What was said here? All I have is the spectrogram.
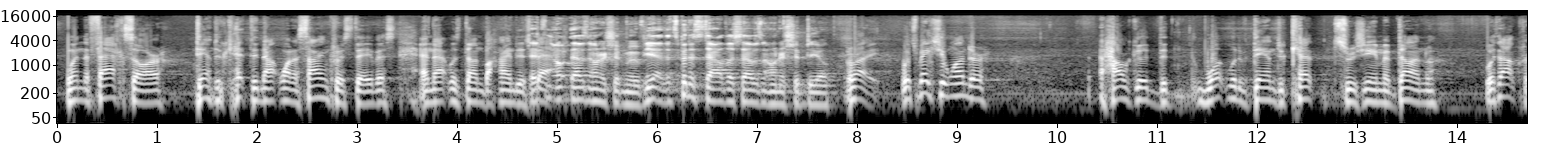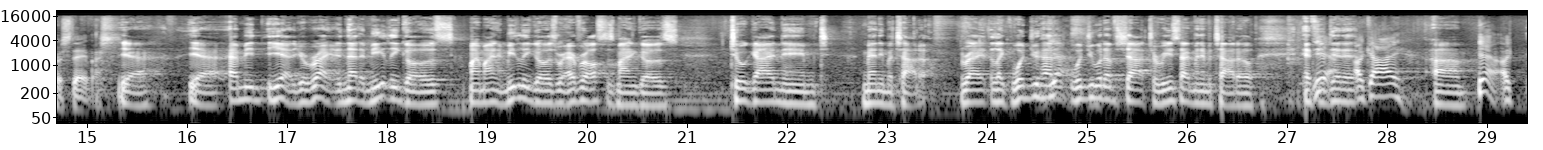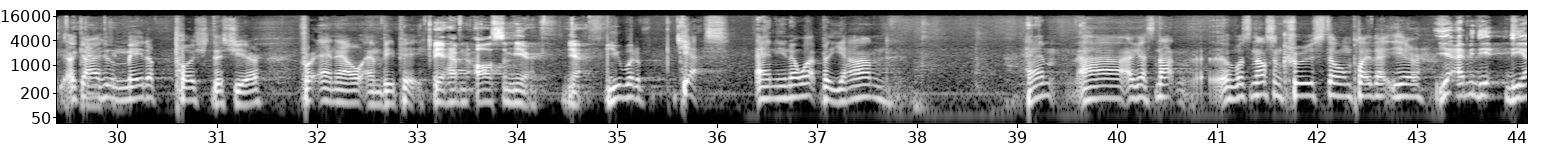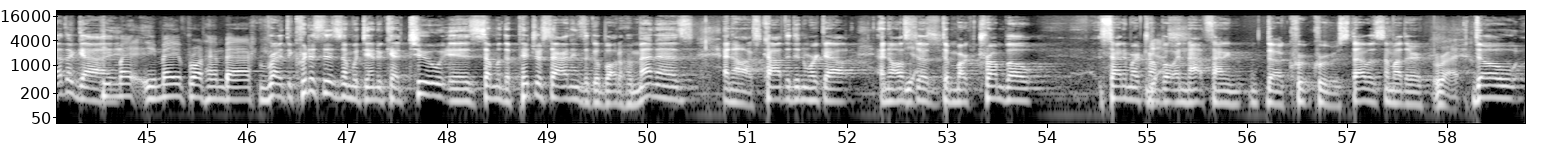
When the facts are, Dan Duquette did not want to sign Chris Davis, and that was done behind his It's back. an- that was an ownership move. Yeah, that's been established. That was an ownership deal. Right. Which makes you wonder how good, the, what would have Dan Duquette's regime have done without Chris Davis? Yeah. Yeah. I mean, yeah, you're right. And that immediately goes, my mind immediately goes wherever else's mind goes to a guy named Manny Machado. Right? Like, would you have, Yes. would you would have shot to re-sign Manny Machado if you did it? a guy. Um, Yeah, a, a guy who made a push this year for NL MVP. yeah, have an awesome year. Yeah. You would have, yes. And you know what? Beyond him, uh, I guess not. uh, Was Nelson Cruz still in play that year? Yeah, I mean the the other guy. He may, he may have brought him back. Right. The criticism with Dan Duquette too is some of the pitcher signings like Eduardo Jimenez and Alex Cobb that didn't work out, and also Yes. the Mark Trumbo signing Mark Trumbo Yes. and not signing the Cruz. That was some other. Right. Though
